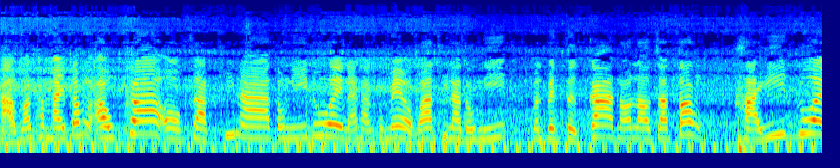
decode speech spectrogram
ถามว่าทำไมต้องเอาก้าออกจากที่นาตรงนี้ด้วยนะคะ คุณแม่บอกว่าที่นาตรงนี้มันเป็นตึกก้าเนาะเราจะต้อง ไถด้วย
